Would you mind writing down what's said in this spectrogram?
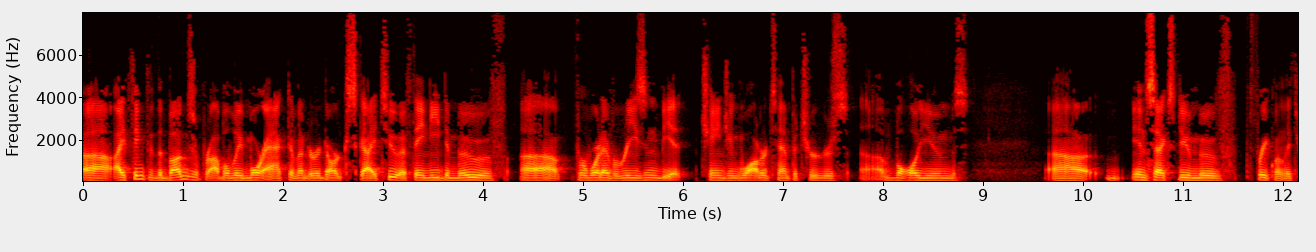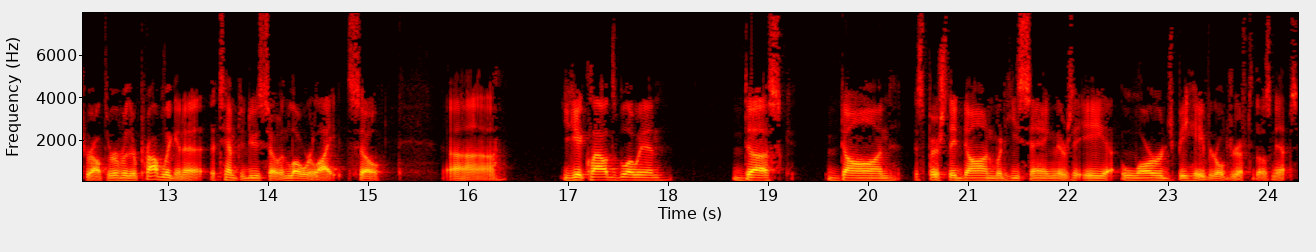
uh, I think that the bugs are probably more active under a dark sky too if they need to move uh, for whatever reason, be it changing water temperatures, uh, volumes, uh, insects do move frequently throughout the river. They're probably going to attempt to do so in lower light. So uh, you get clouds blow in, dusk, dawn, especially dawn when he's saying there's a large behavioral drift to those nymphs.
